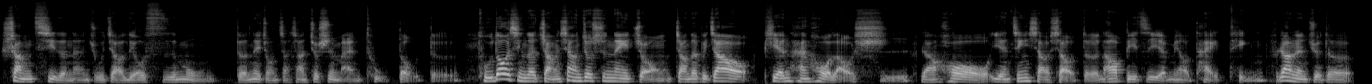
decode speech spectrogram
上气的男主角刘思慕。的那种长相就是蛮土豆的，土豆型的长相就是那种长得比较偏憨厚老实，然后眼睛小小的，然后鼻子也没有太挺，让人觉得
